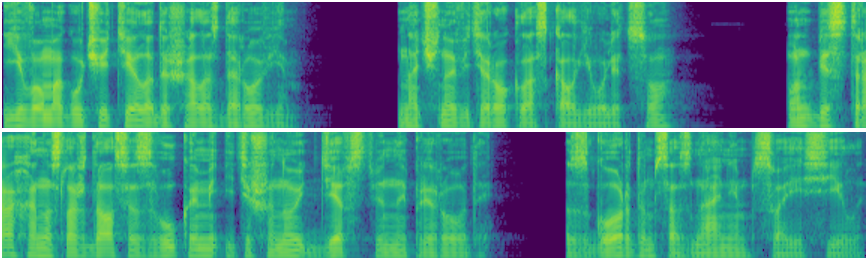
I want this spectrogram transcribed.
Его могучее тело дышало здоровьем. Ночной ветерок ласкал его лицо. Он без страха наслаждался звуками и тишиной девственной природы, с гордым сознанием своей силы.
